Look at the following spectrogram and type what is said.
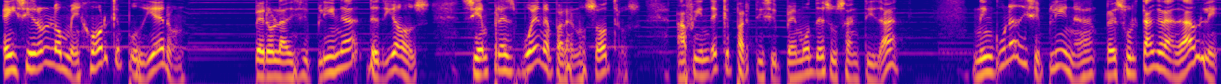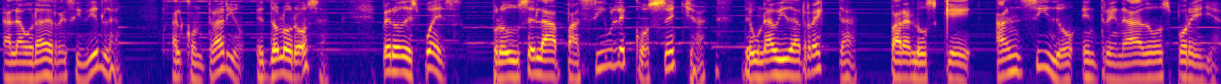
e hicieron lo mejor que pudieron. Pero la disciplina de Dios siempre es buena para nosotros, a fin de que participemos de su santidad. Ninguna disciplina resulta agradable a la hora de recibirla. Al contrario, es dolorosa. Pero después produce la apacible cosecha de una vida recta para los que han sido entrenados por ella.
